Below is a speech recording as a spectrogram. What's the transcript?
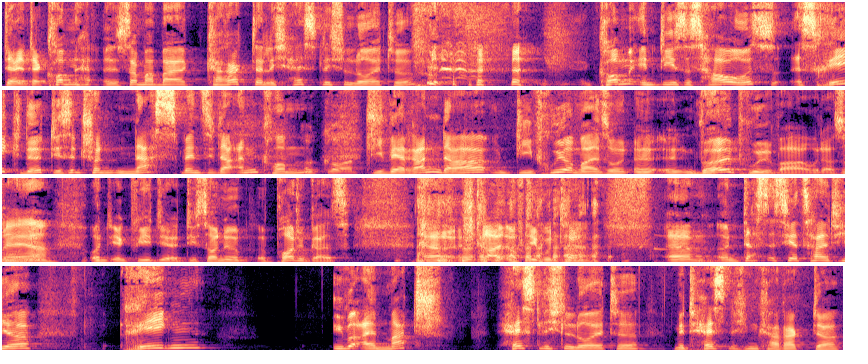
da, da kommen, sagen wir mal, charakterlich hässliche Leute, kommen in dieses Haus, es regnet, die sind schon nass, wenn sie da ankommen. Oh Gott. Die Veranda, die früher mal so ein, äh, ein Whirlpool war oder so, Ja, ja. Ne? und irgendwie die, die Sonne Portugals äh, strahlt auf die runter. ähm, und das ist jetzt halt hier Regen, überall Matsch, hässliche Leute mit hässlichem Charakter,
